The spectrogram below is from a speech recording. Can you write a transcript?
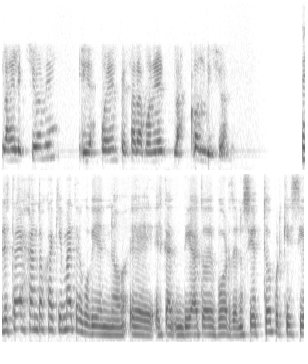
las elecciones y después empezar a poner las condiciones. Pero está dejando jaque mate el gobierno, eh, el candidato de borde, ¿no es cierto? Porque si,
